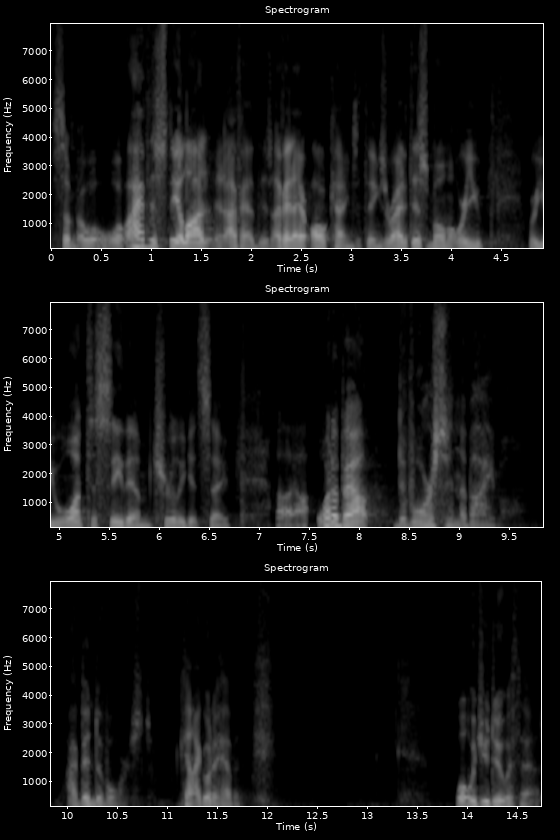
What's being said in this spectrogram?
some, well, I have this theology, I've had this, I've had all kinds of things right at this moment where you, where you want to see them truly get saved. Uh, what about divorce in the Bible? I've been divorced. Can I go to heaven? What would you do with that?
